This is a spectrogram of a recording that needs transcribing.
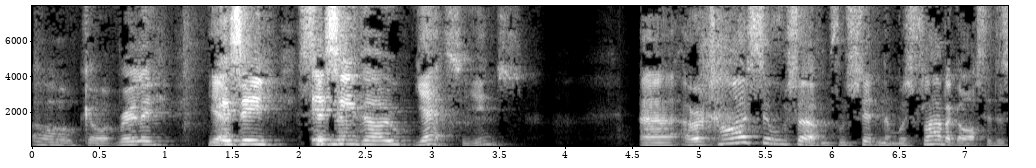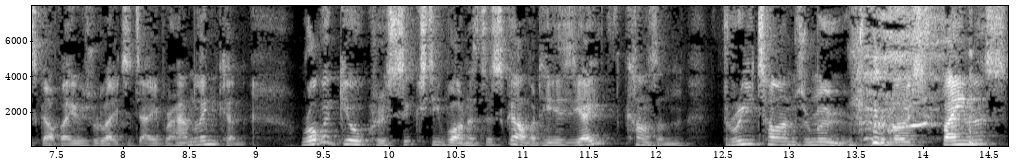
Oh God, really? Yeah. Is he? Is Sydenham- he though? Yes, he is. Uh, a retired civil servant from Sydenham was flabbergasted to discover he was related to Abraham Lincoln. Robert Gilchrist, 61, has discovered he is the eighth cousin, three times removed, of the most famous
